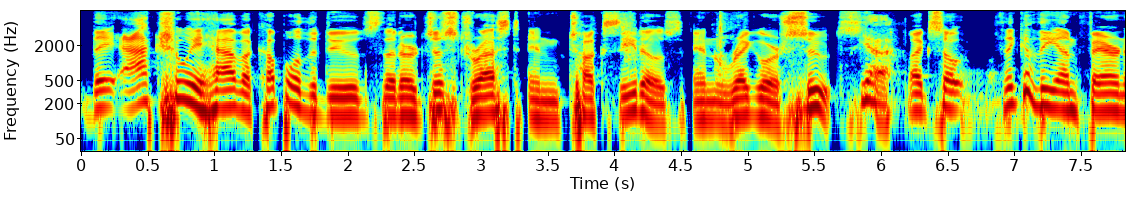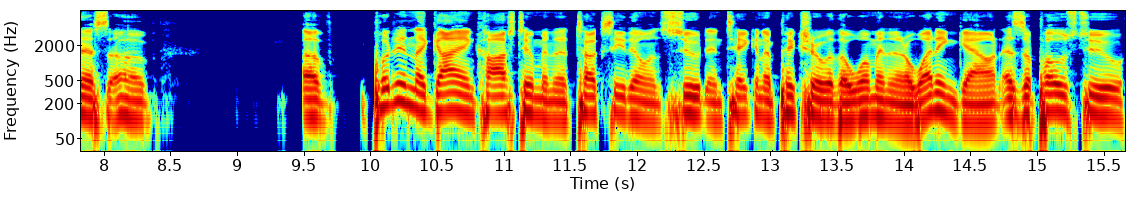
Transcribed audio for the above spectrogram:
They actually have a couple of the dudes that are just dressed in tuxedos and regular suits. Yeah. Like so think of the unfairness of of putting a guy in costume in a tuxedo and suit and taking a picture with a woman in a wedding gown as opposed to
